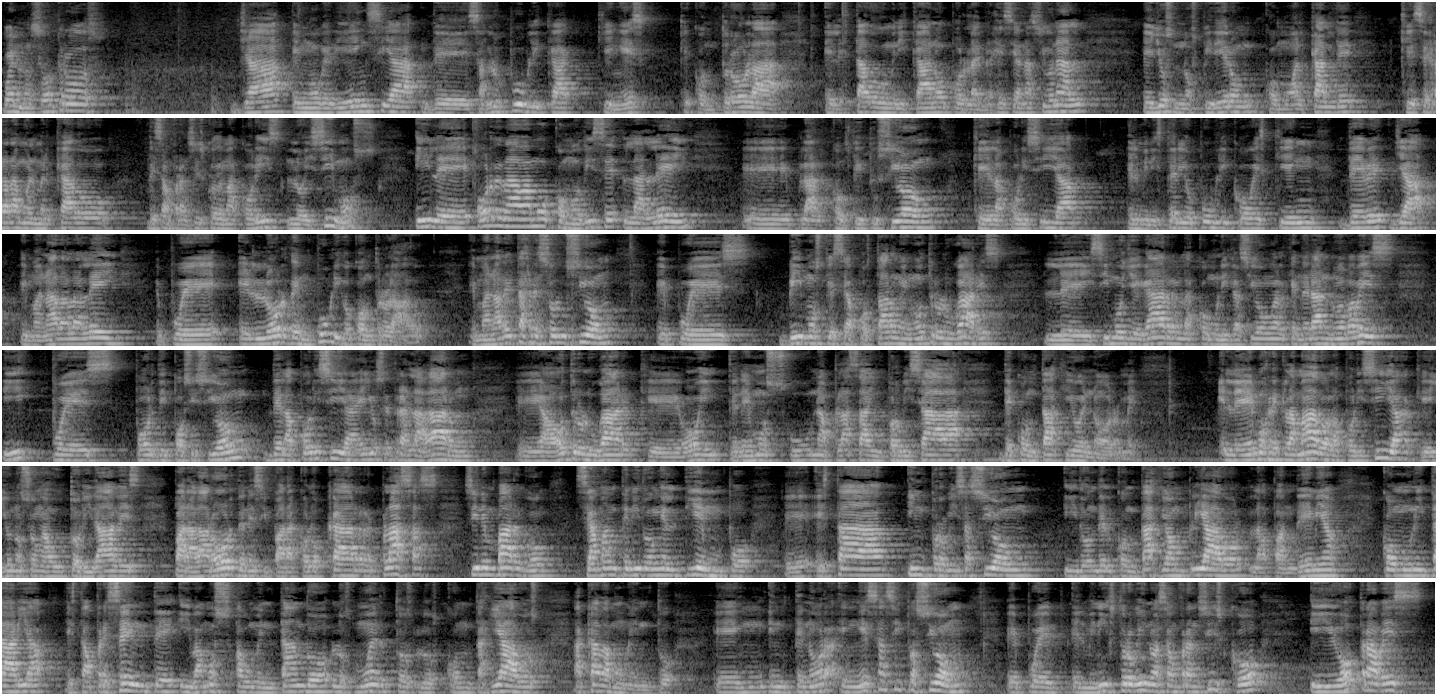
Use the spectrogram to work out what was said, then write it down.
Bueno, nosotros ya en obediencia de salud pública, quien es que controla el Estado Dominicano por la emergencia nacional, ellos nos pidieron como alcalde que cerráramos el mercado de San Francisco de Macorís, lo hicimos y le ordenábamos, como dice la ley, eh, la constitución, que la policía, el Ministerio Público es quien debe ya, emanada la ley, pues el orden público controlado. Emanada esta resolución, eh, pues vimos que se apostaron en otros lugares, le hicimos llegar la comunicación al general nueva vez y pues por disposición de la policía ellos se trasladaron eh, a otro lugar que hoy tenemos una plaza improvisada de contagio enorme. Le hemos reclamado a la policía que ellos no son autoridades para dar órdenes y para colocar plazas. Sin embargo, se ha mantenido en el tiempo eh, esta improvisación y donde el contagio ha ampliado, la pandemia comunitaria está presente y vamos aumentando los muertos, los contagiados a cada momento. En, tenor, en esa situación, eh, pues el ministro vino a San Francisco y otra vez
